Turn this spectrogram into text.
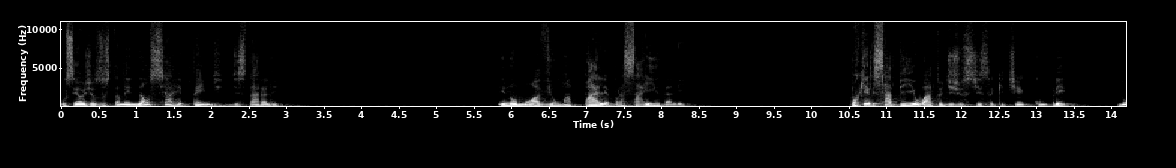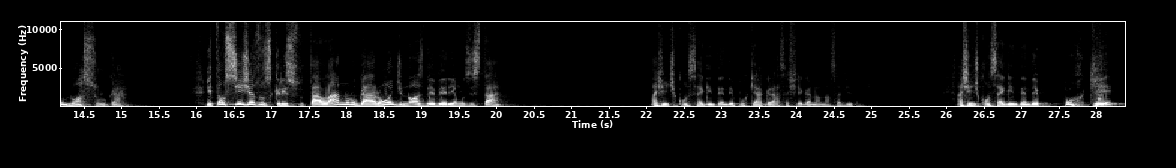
o Senhor Jesus também não se arrepende de estar ali. E não move uma palha para sair dali. Porque ele sabia o ato de justiça que tinha que cumprir no nosso lugar. Então, se Jesus Cristo está lá no lugar onde nós deveríamos estar, a gente consegue entender por que a graça chega na nossa vida. A gente consegue entender por que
